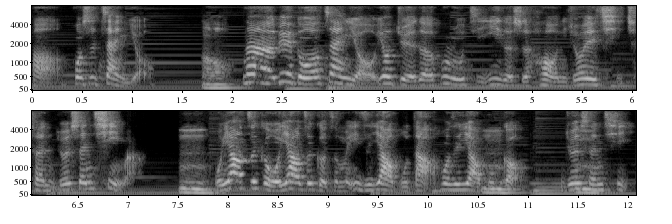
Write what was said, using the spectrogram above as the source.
啊，或是占有。哦，那掠夺占有又觉得不如己意的时候，你就会起嗔，你就会生气嘛。嗯，我要这个，我要这个，怎么一直要不到，或者要不够，嗯、你就会生气。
